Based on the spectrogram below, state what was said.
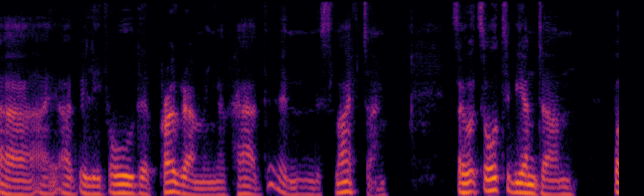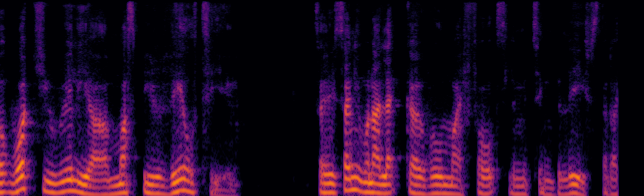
Uh, I, I believe all the programming I've had in this lifetime. So it's all to be undone but what you really are must be revealed to you. So it's only when I let go of all my false limiting beliefs that I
